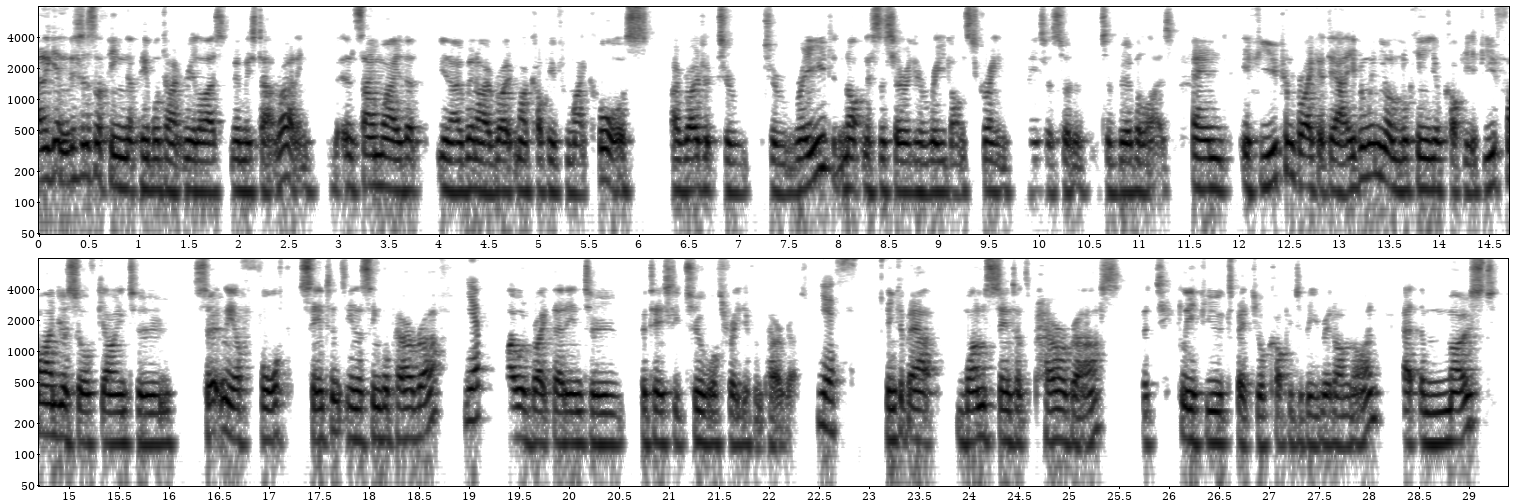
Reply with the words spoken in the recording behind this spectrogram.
And again, this is the thing that people don't realize when we start writing. In the same way that you know, when I wrote my copy for my course, I wrote it to, to read, not necessarily to read on screen, to sort of to verbalize. And if you can break it down, even when you're looking at your copy, if you find yourself going to certainly a fourth sentence in a single paragraph, yep, I would break that into potentially two or three different paragraphs. Yes. Think about one sentence paragraphs, particularly if you expect your copy to be read online. At the most,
